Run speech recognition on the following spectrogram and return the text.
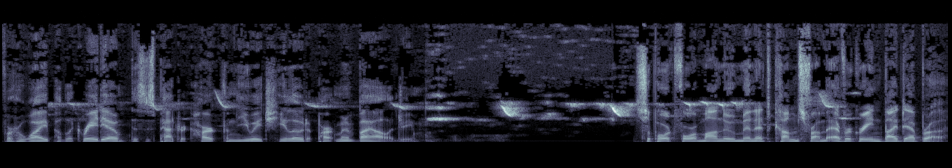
For Hawaii Public Radio, this is Patrick Hart from the UH Hilo Department of Biology. Support for Manu Minute comes from Evergreen by Deborah.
